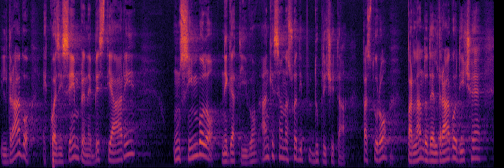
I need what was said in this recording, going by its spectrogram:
Il drago è quasi sempre nei bestiari un simbolo negativo, anche se ha una sua duplicità. Pastoureau, parlando del drago, dice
